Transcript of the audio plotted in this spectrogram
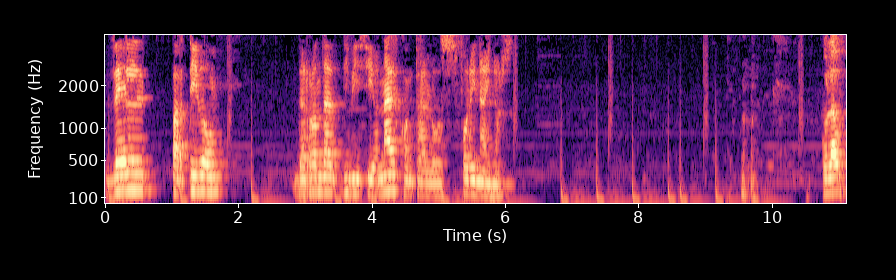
del partido de ronda divisional contra los 49ers. Tú, Lau,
